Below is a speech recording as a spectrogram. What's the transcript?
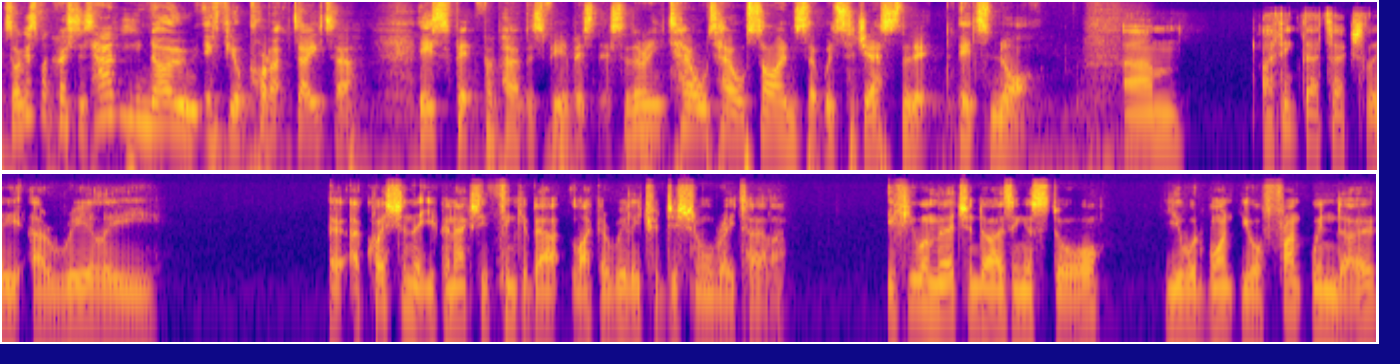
So I guess my question is, how do you know if your product data is fit for purpose for your business? Are there any telltale signs that would suggest that it, it's not? Um, I think that's actually a really a question that you can actually think about like a really traditional retailer if you were merchandising a store, you would want your front window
